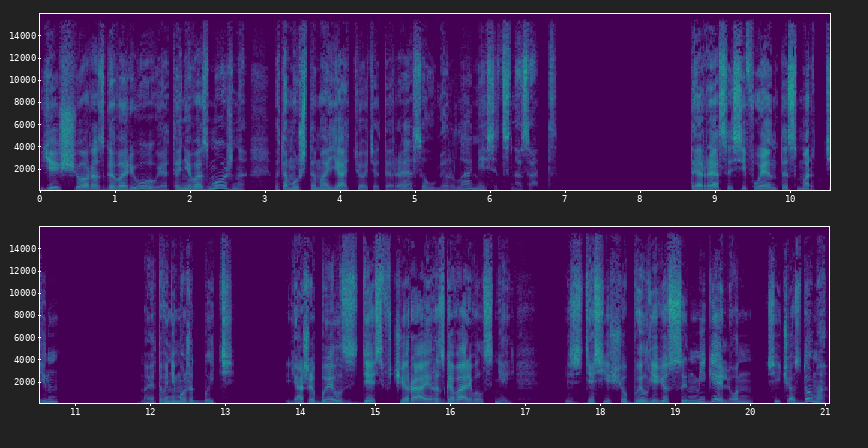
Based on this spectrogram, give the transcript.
еще раз говорю, это невозможно, потому что моя тетя Тереса умерла месяц назад. Тереса Сифуэнтес Мартин? Но этого не может быть. Я же был здесь вчера и разговаривал с ней. Здесь еще был ее сын Мигель, он сейчас дома?»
